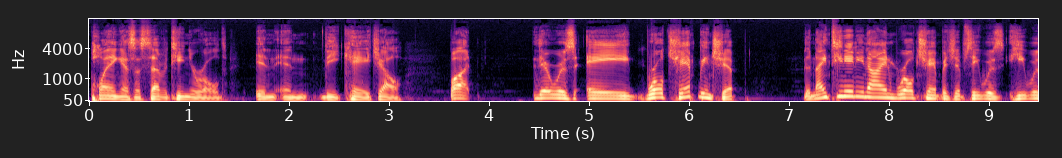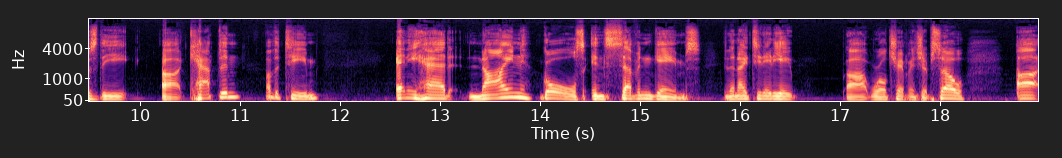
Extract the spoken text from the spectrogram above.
playing as a 17 year old in in the KHL. But there was a World Championship, the 1989 World Championships. He was he was the uh, captain of the team and he had nine goals in seven games in the 1988 uh, World Championship. So, uh,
